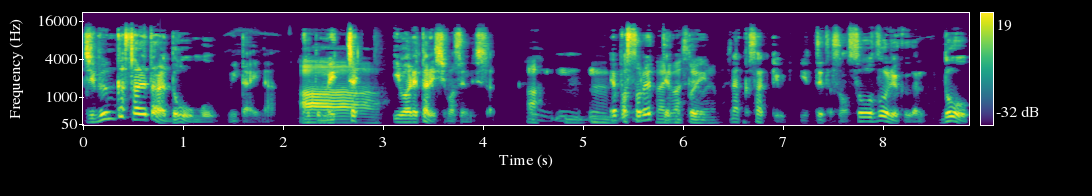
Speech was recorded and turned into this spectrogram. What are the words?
自分がされたらどう思うみたいなことめっちゃゃ。言われたりしませんでした？あうんうんうんやっぱそれって本当になんかさっき言ってたその想像力がどう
